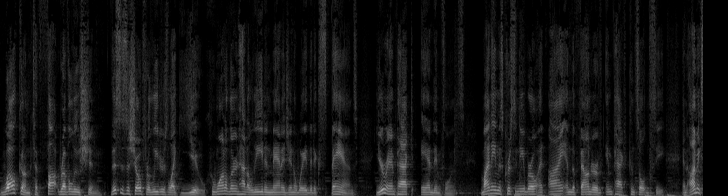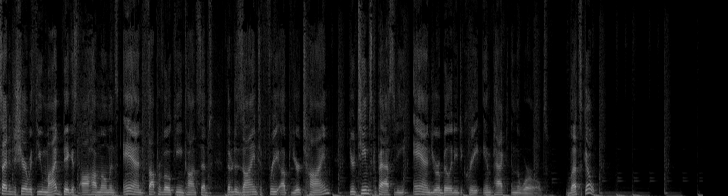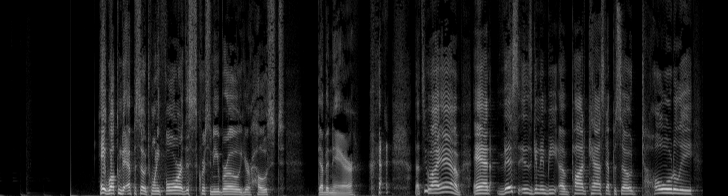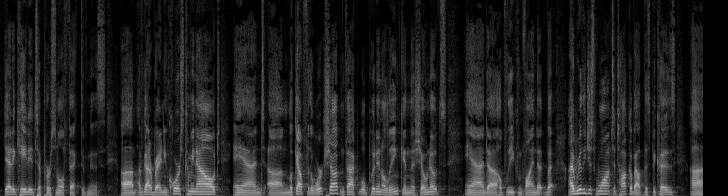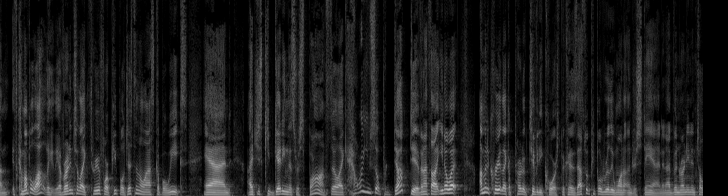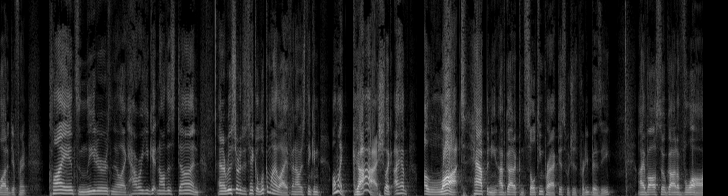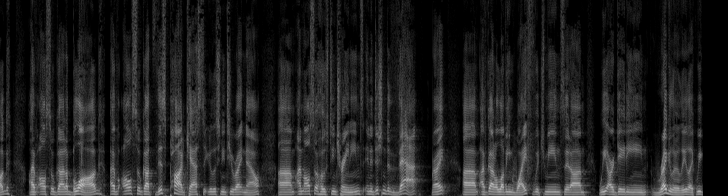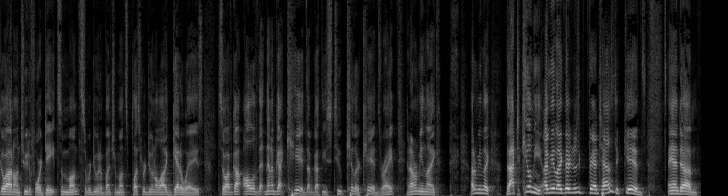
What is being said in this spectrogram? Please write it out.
Welcome to Thought Revolution. This is a show for leaders like you who want to learn how to lead and manage in a way that expands your impact and influence. My name is Chris Nebro, and I am the founder of Impact Consultancy. And I'm excited to share with you my biggest aha moments and thought provoking concepts that are designed to free up your time, your team's capacity, and your ability to create impact in the world. Let's go. Hey, welcome to episode 24. This is Chris Nebro, your host, debonair. That's who I am. And this is going to be a podcast episode totally dedicated to personal effectiveness. Um, I've got a brand new course coming out, and um, look out for the workshop. In fact, we'll put in a link in the show notes and uh, hopefully you can find it. But I really just want to talk about this because um, it's come up a lot lately. I've run into like three or four people just in the last couple weeks, and I just keep getting this response. They're like, "How are you so productive?" And I thought, you know what? I'm going to create like a productivity course because that's what people really want to understand. And I've been running into a lot of different clients and leaders and they're like, How are you getting all this done? And I really started to take a look at my life and I was thinking, Oh my gosh, like I have a lot happening. I've got a consulting practice, which is pretty busy. I've also got a vlog. I've also got a blog. I've also got this podcast that you're listening to right now. Um, I'm also hosting trainings. In addition to that, right? Um, I've got a loving wife, which means that um, we are dating regularly. Like we go out on two to four dates a month. So we're doing a bunch of months. Plus, we're doing a lot of getaways. So I've got all of that. And then I've got kids. I've got these two killer kids, right? And I don't mean like, I don't mean like that to kill me. I mean like they're just fantastic kids. And, um,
